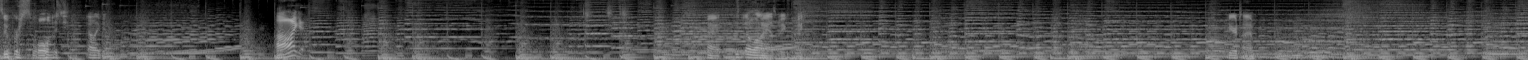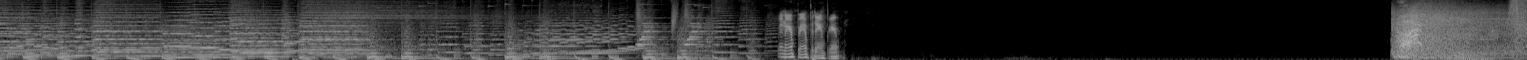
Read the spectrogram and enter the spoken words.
Super swole. I like it. I like it. Alright, has been a long ass week for me. Beer time.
